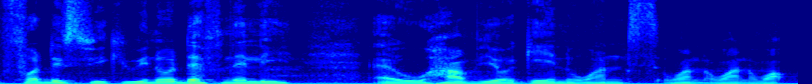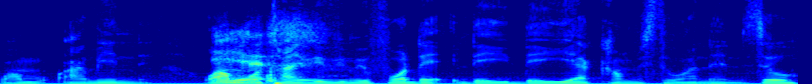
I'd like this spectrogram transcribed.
for this week. We know definitely uh, we'll have you again once one one one, one I mean one more time even before the, the the year comes to an end. So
